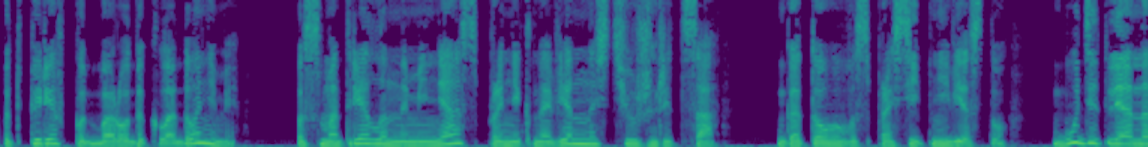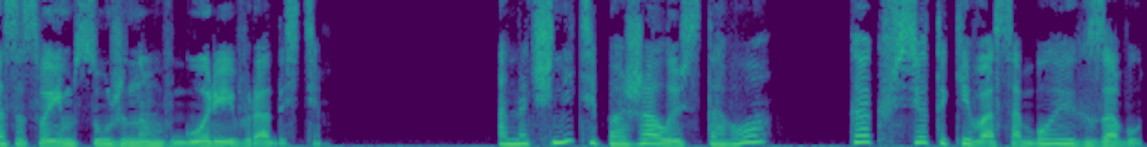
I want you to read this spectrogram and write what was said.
подперев подбородок ладонями, посмотрела на меня с проникновенностью жреца, готового спросить невесту, будет ли она со своим суженым в горе и в радости. «А начните, пожалуй, с того, как все-таки вас обоих зовут».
